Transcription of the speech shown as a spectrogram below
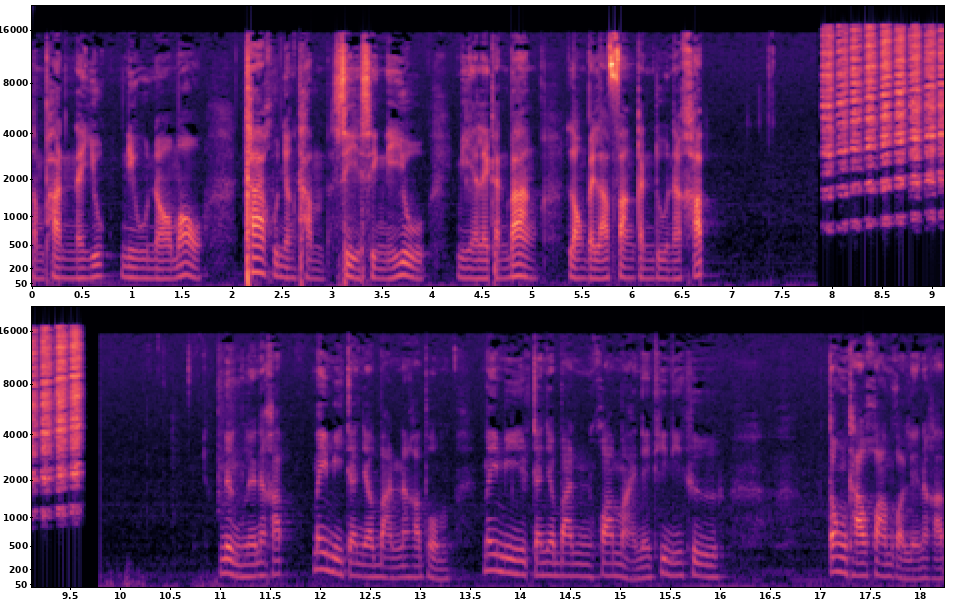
สัมพันธ์ในยุค New Normal ถ้าคุณยังทำ4สิ่งนี้อยู่ มีอะไรกันบ้าง ลองไปรับฟังกันดูนะครับ หนึ่งเลยนะครับ ไม่มีจรรยาบรรณนะครับผมไม่มีจรรยาบรรณความหมายในที่นี้คือ ต้องเท้าความก่อนเลยนะครับ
